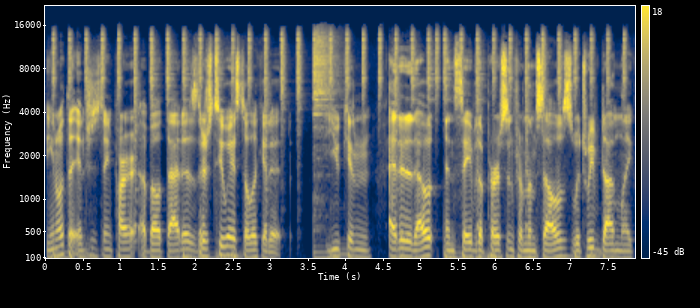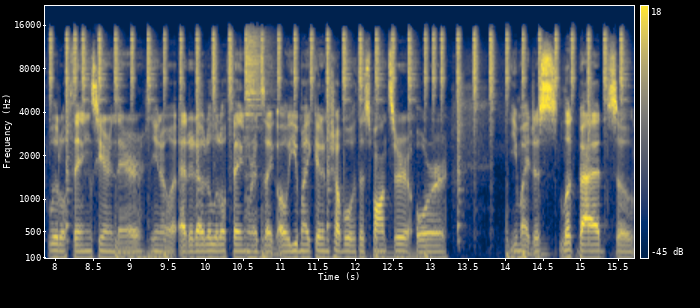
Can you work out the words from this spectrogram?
You know what the interesting part about that is? There's two ways to look at it. You can edit it out and save the person from themselves, which we've done like little things here and there. You know, edit out a little thing where it's like, oh, you might get in trouble with a sponsor or you might just look bad. So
